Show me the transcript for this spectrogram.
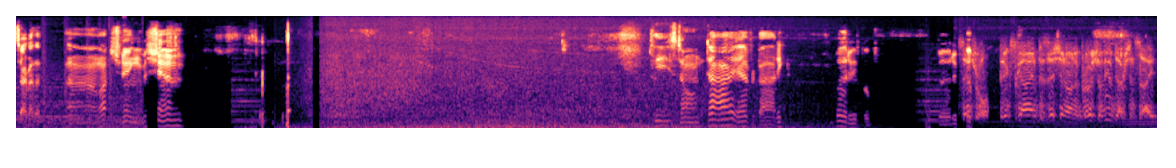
Sorry about that. Uh, launching mission. Please don't die, everybody. Ba-doop-boop. Ba-doop-boop. Central, Big Sky in position on approach of the abduction site.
